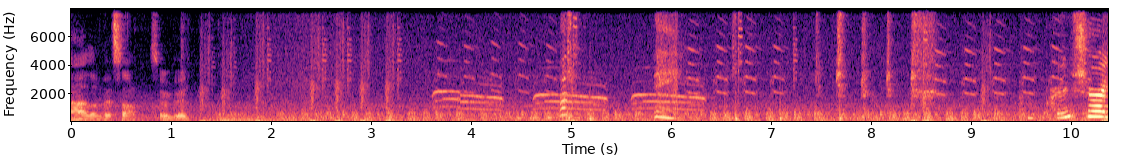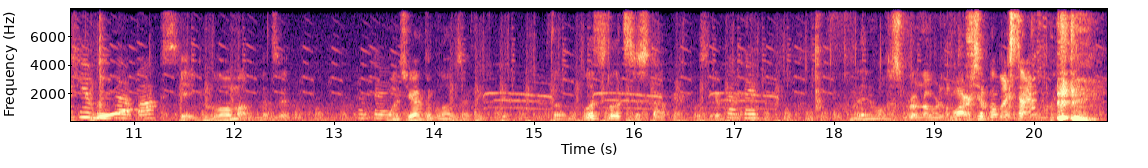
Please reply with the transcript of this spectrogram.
I love that song. So good. Sure I can't move that box? Yeah, you can blow them up. That's it. Okay. Once you have the gloves, I think you can. So let's let's just stop here. Let's get. Okay. And then we'll just run over to the water temple next time.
